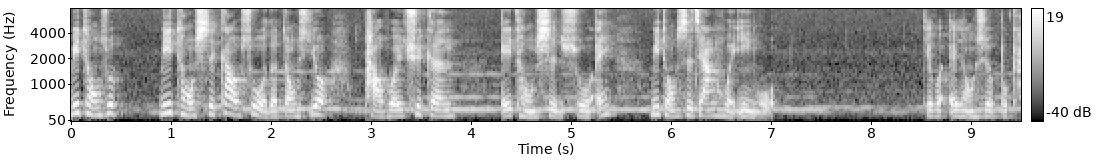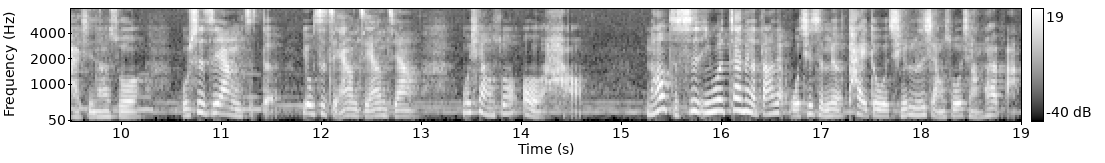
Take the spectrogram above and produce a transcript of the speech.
B 同事 B 同事告诉我的东西，又跑回去跟 A 同事说：“哎，B 同事这样回应我。”结果 A 同事又不开心，他说：“不是这样子的，又是怎样怎样怎样。”我想说：“哦，好。”然后只是因为在那个当下，我其实没有太多的情绪，是想说想快把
